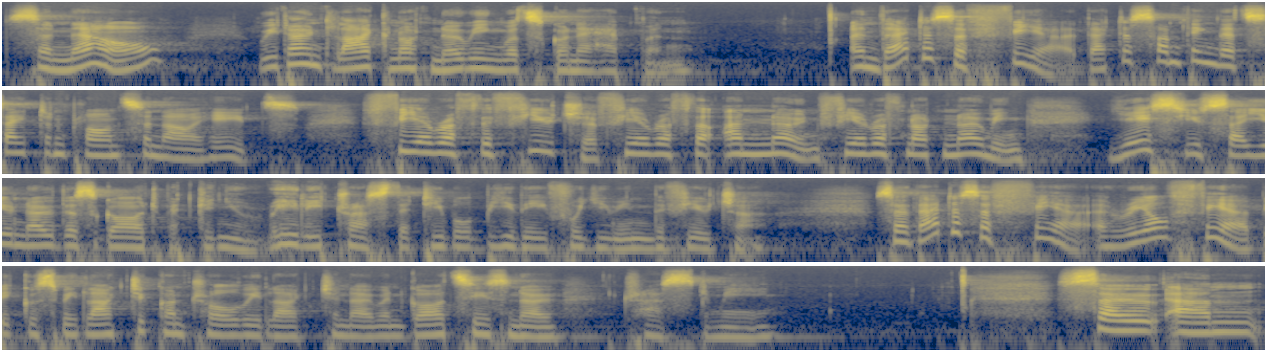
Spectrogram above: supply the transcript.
So now we don't like not knowing what's going to happen. And that is a fear. That is something that Satan plants in our heads. Fear of the future, fear of the unknown, fear of not knowing. Yes, you say you know this God, but can you really trust that He will be there for you in the future? So that is a fear, a real fear, because we like to control, we like to know. And God says, no, trust me. So, um,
